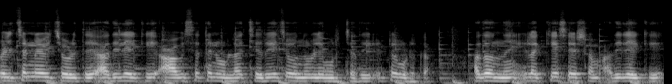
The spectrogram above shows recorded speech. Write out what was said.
വെളിച്ചെണ്ണ ഒഴിച്ചുകൊടുത്ത് അതിലേക്ക് ആവശ്യത്തിനുള്ള ചെറിയ ചുവന്നുള്ളി മുറിച്ചത് ഇട്ട് കൊടുക്കാം. അതൊന്ന് ഇളക്കിയ ശേഷം അതിലേക്ക്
